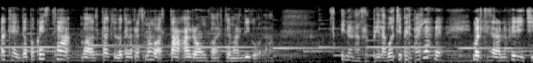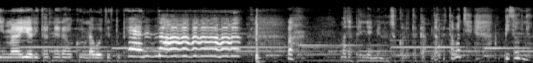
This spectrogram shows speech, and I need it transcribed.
Ok, dopo questa volta, credo che la prossima volta avrò un forte mal di gola. E non avrò più la voce per parlare. Molti saranno felici, ma io ritornerò con una voce stupenda. Oh, vado a prendermi una cioccolata da questa voce ho bisogno.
